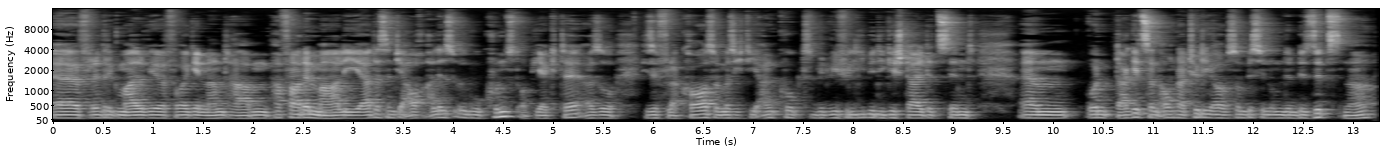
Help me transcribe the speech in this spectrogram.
äh, Frederick Mal, wie wir vorher genannt haben, Parfum de Mali, ja, das sind ja auch alles irgendwo Kunstobjekte, also diese Flakons, wenn man sich die anguckt, mit wie viel Liebe die gestaltet sind. Ähm, und da geht's dann auch natürlich auch so ein bisschen um den Besitz, ne?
